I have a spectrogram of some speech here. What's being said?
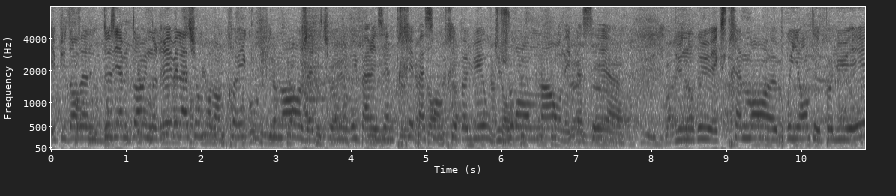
Et puis dans un deuxième temps une révélation pendant le premier confinement. J'habite sur une rue parisienne très passante, très polluée où du jour au lendemain on est passé euh, d'une rue extrêmement euh, bruyante et polluée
